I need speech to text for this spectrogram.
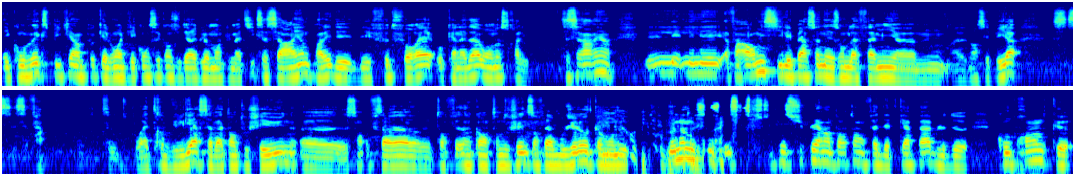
et qu'on veut expliquer un peu quelles vont être les conséquences du dérèglement climatique, ça sert à rien de parler des, des feux de forêt au Canada ou en Australie. Ça sert à rien. Les, les, enfin, hormis si les personnes elles ont de la famille euh, dans ces pays-là, enfin, pour être vulgaire, ça va t'en toucher une, euh, sans, ça va quand t'en toucher une sans faire bouger l'autre, comme on dit. Mais non, mais c'est super important en fait d'être capable de comprendre que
